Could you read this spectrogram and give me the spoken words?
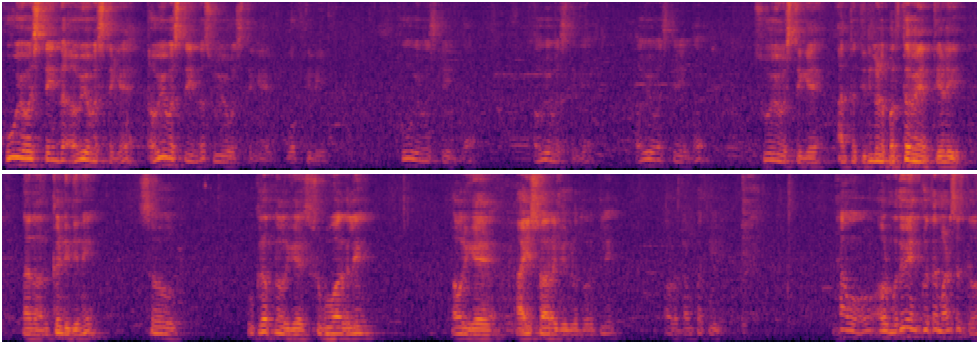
ಕುವ್ಯವಸ್ಥೆಯಿಂದ ಅವ್ಯವಸ್ಥೆಗೆ, ಅವ್ಯವಸ್ಥೆಯಿಂದ ಸುವ್ಯವಸ್ಥೆಗೆ ಹೋಗ್ತೀವಿ. ಕುವ್ಯವಸ್ಥೆಯಿಂದ ಅವ್ಯವಸ್ಥೆಗೆ, ಅವ್ಯವಸ್ಥೆಯಿಂದ ಸುವ್ಯವಸ್ಥೆಗೆ ಅಂತ ದಿನಗಳು ಬರ್ತವೆ ಅಂತೇಳಿ ನಾನು ಅಂದ್ಕೊಂಡಿದ್ದೀನಿ ಸೊ ಉಗ್ರಪ್ಪನವರಿಗೆ ಶುಭವಾಗಲಿ. ಅವರಿಗೆ ಆಯುಷ್ ಆರೋಗ್ಯಗಳು ದೊರಕಲಿ. ಅವರ ದಂಪತಿ. ನಾವು ಅವ್ರ ಮದುವೆ ಹೆಂಗೆ ಗೊತ್ತ ಮಾಡಿಸಿದ್ದು?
